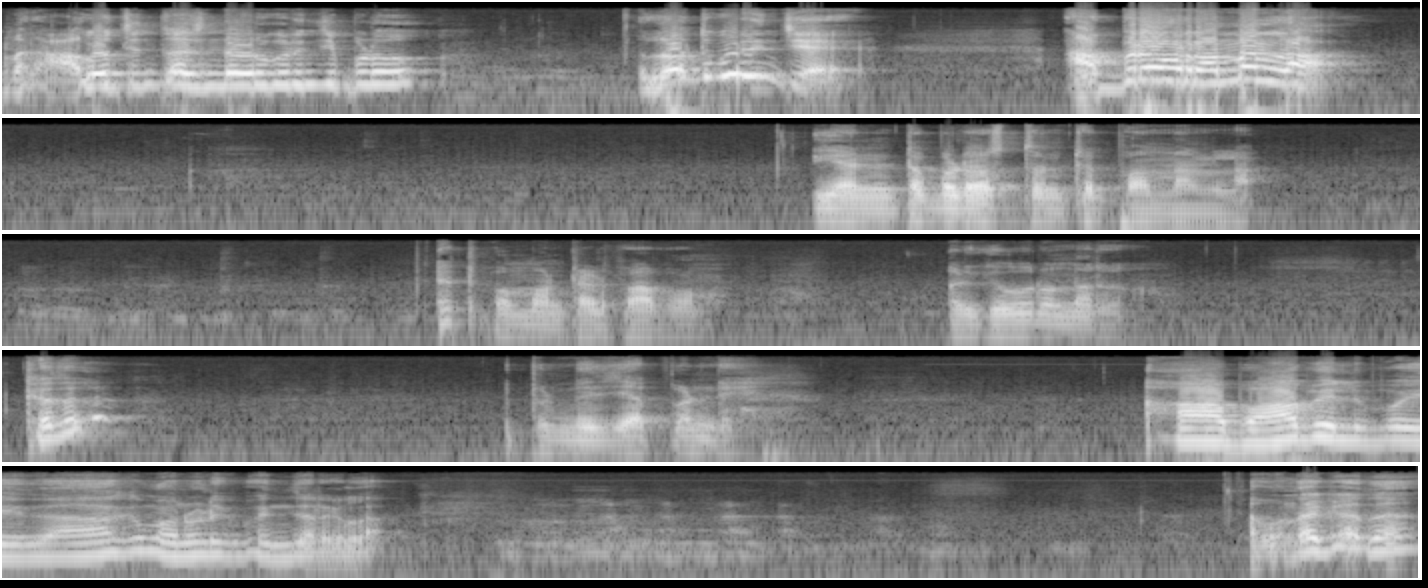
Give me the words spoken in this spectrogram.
మరి ఆలోచించాల్సిన ఎవరి గురించి ఇప్పుడు? లోతు గురించే. అబ్రహం రమ్మన్లా. ఎంటబడి వస్తుంటే పొమ్మనలా ఎట్టు పొమ్మంటాడు పాపం? వాడికి ఎవరు ఉన్నారు కదా? ఇప్పుడు మీరు చెప్పండి. ఆ బాబు వెళ్ళిపోయేదాకా మనోడికి పని జరగల. అవునా కదా?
